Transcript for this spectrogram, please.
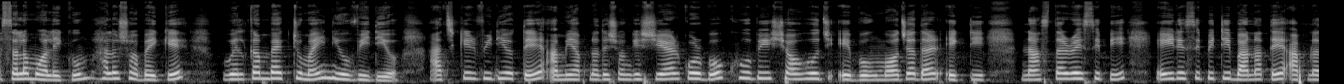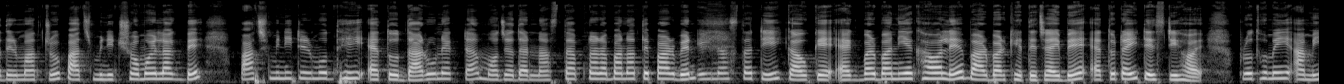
আসসালামু আলাইকুম, হ্যালো সবাইকে। Welcome back to my new video আজকের ভিডিওতে আমি আপনাদের সঙ্গে শেয়ার করব খুবই সহজ এবং মজাদার একটি নাস্তার রেসিপি এই রেসিপিটি বানাতে আপনাদের মাত্র পাঁচ মিনিট সময় লাগবে। পাঁচ মিনিটের মধ্যেই এত দারুণ একটা মজাদার নাস্তা আপনারা বানাতে পারবেন। এই নাস্তাটি কাউকে একবার বানিয়ে খাওয়ালে বারবার খেতে চাইবে, এতটাই টেস্টি হয়। প্রথমেই আমি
